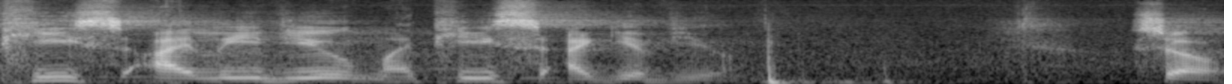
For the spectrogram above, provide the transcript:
Peace I leave you, my peace I give you. So,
